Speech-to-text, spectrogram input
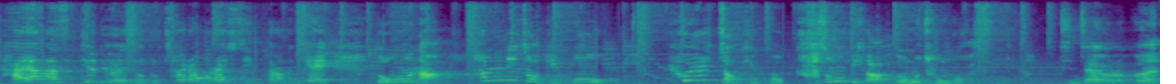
다양한 스튜디오에서도 촬영을 할 수 있다는 게 너무나 합리적이고 효율적이고 가성비가 너무 좋은 것 같습니다. 진짜 여러분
